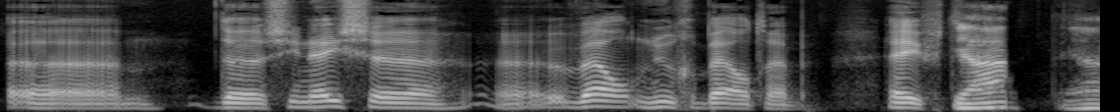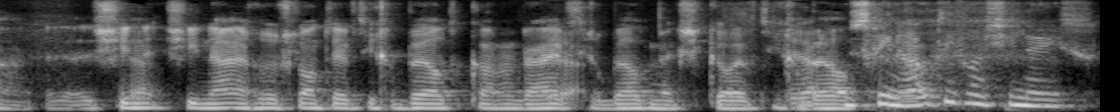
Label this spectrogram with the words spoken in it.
ehm, de Chinese eh, wel nu gebeld heb, heeft. Ja, ja. China, Ja. China en Rusland heeft hij gebeld. Canada heeft hij gebeld. Mexico heeft hij Ja. gebeld. Misschien houdt hij van Chinees.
